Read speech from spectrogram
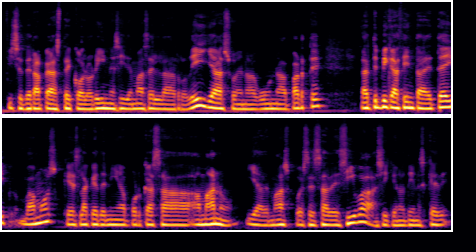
fisioterapias de colorines y demás en las rodillas o en alguna parte, la típica cinta de tape, vamos, que es la que tenía por casa a mano y además pues es adhesiva, así que no tienes que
